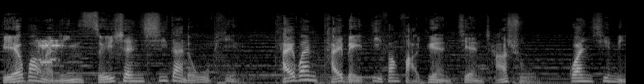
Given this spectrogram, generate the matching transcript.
别忘了您随身携带的物品。台湾台北地方法院检察署关心您。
